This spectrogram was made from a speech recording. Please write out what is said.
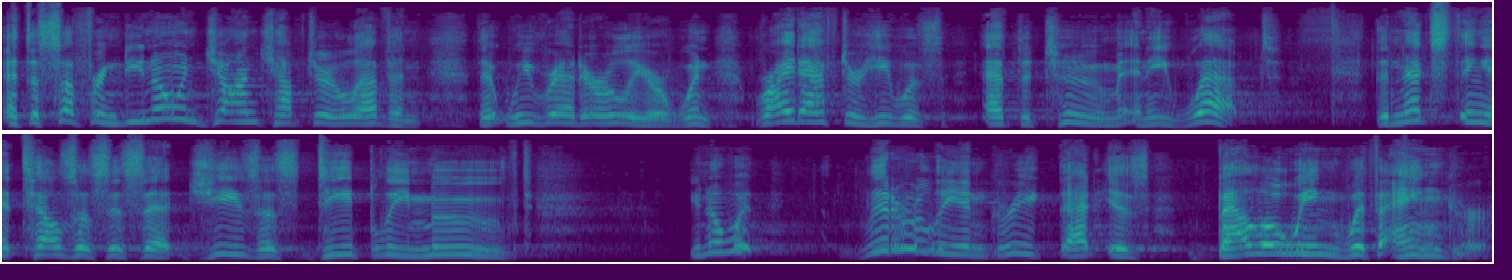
at the suffering, do you know in John chapter 11 that we read earlier, when right after he was at the tomb and he wept, the next thing it tells us is that Jesus deeply moved. You know what? Literally in Greek, that is bellowing with anger.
